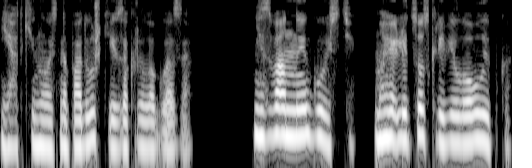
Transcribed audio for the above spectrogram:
Я откинулась на подушке и закрыла глаза. Незваные гости. Мое лицо скривила улыбка.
